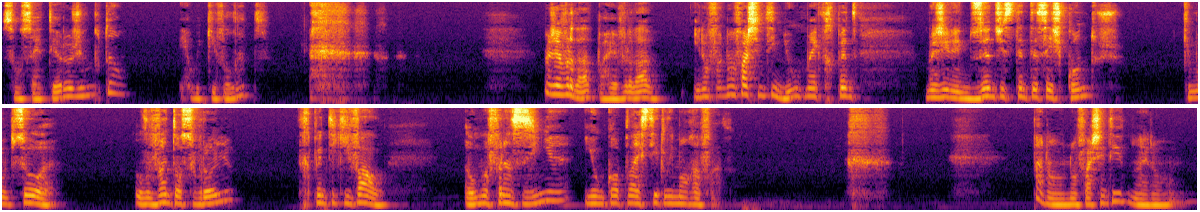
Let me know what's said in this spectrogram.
São 7 euros e um botão. É o equivalente. Mas é verdade, pá, é verdade. E não, não faz sentido nenhum. Como é que de repente, imaginem, 276 contos que uma pessoa levanta ao sobrolho, de repente equivale a uma francesinha e um copo de limão rafado. pá, não, não faz sentido, não é? Não,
